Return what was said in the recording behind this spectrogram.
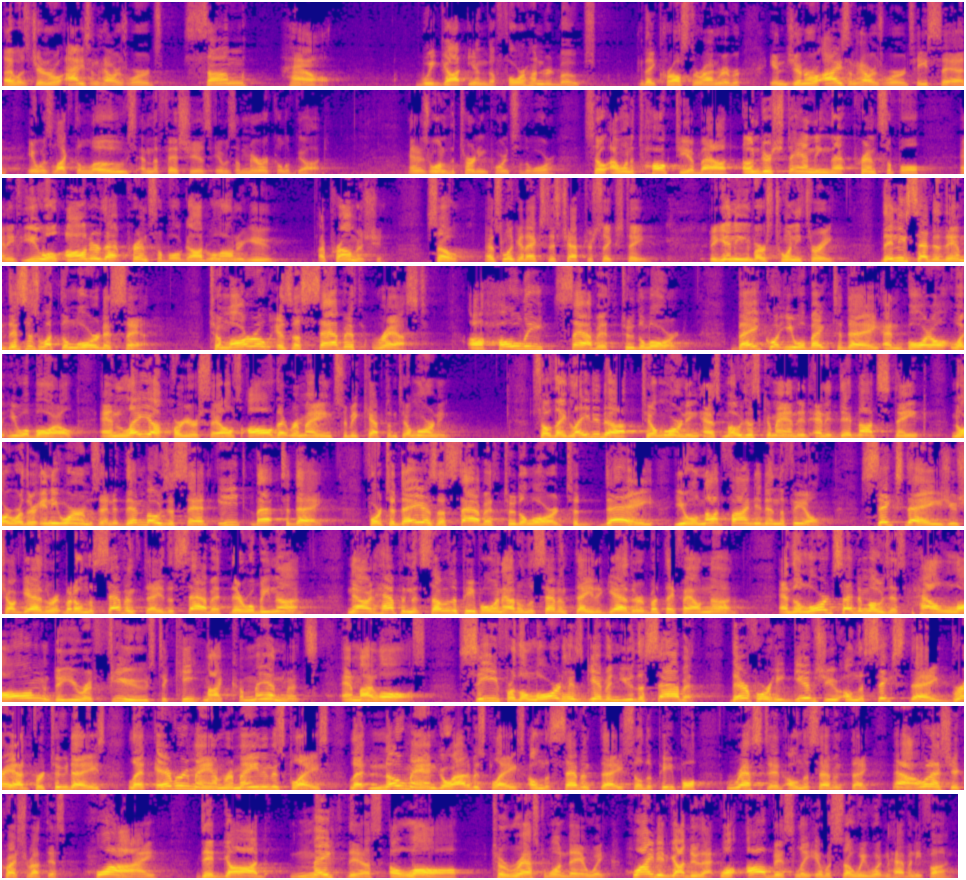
that was General Eisenhower's words, somehow we got in the 400 boats. They crossed the Rhine River. In General Eisenhower's words, he said it was like the loaves and the fishes, it was a miracle of God. And it was one of the turning points of the war. So I want to talk to you about understanding that principle. And if you will honor that principle, God will honor you. I promise you. So, let's look at Exodus chapter 16, beginning in verse 23. Then he said to them, This is what the Lord has said. Tomorrow is a Sabbath rest, a holy Sabbath to the Lord. Bake what you will bake today, and boil what you will boil, and lay up for yourselves all that remains to be kept until morning. So they laid it up till morning, as Moses commanded, and it did not stink, nor were there any worms in it. Then Moses said, Eat that today. For today is a Sabbath to the Lord. Today you will not find it in the field. Six days you shall gather it, but on the seventh day, the Sabbath, there will be none. Now it happened that some of the people went out on the seventh day to gather, but they found none. And the Lord said to Moses, How long do you refuse to keep my commandments and my laws? See, for the Lord has given you the Sabbath. Therefore, he gives you on the sixth day bread for two days. Let every man remain in his place. Let no man go out of his place on the seventh day. So the people rested on the seventh day. Now, I want to ask you a question about this. Why did God make this a law to rest one day a week? Why did God do that? Well, obviously, it was so we wouldn't have any fun.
